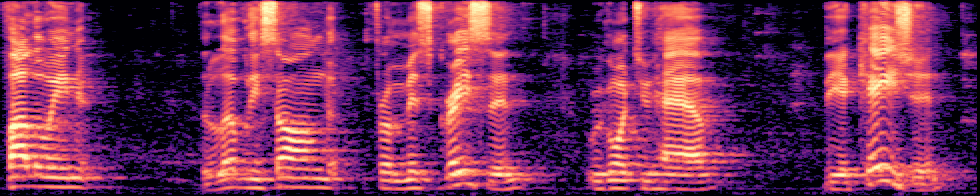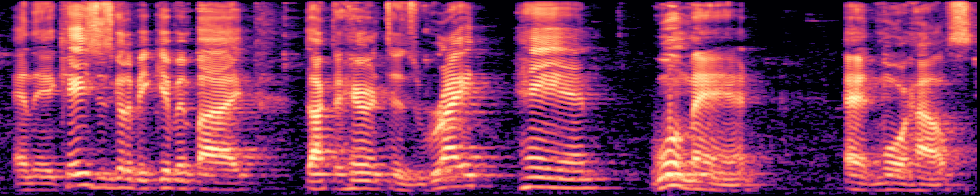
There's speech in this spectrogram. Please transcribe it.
Following the lovely song from Miss Grayson, we're going to have the occasion, and the occasion is going to be given by Dr. Harrington's right hand woman at Morehouse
